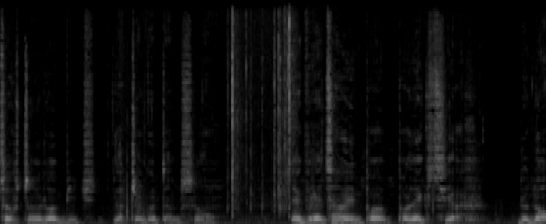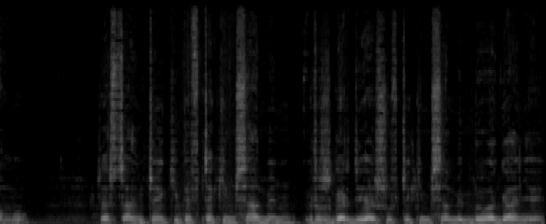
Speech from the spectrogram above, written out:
co chcą robić, dlaczego tam są. Jak wracałem po, po lekcjach do domu, zastałem tę ekipę w takim samym rozgardiaszu, w takim samym bałaganie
